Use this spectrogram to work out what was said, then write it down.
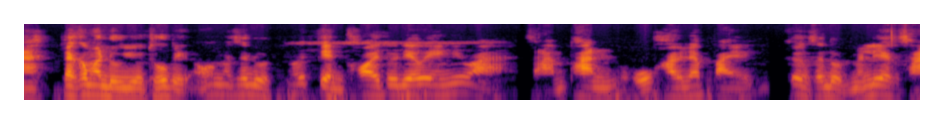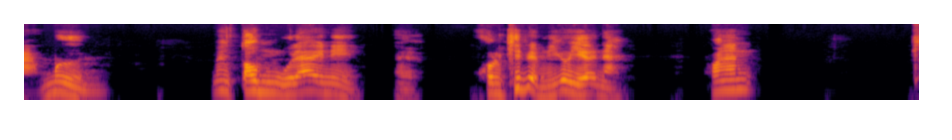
นะแล้วก็มาดู YouTube อีกอ๋อมันสะดุดเฮ้ยเปลี่ยนคอยตัวเดียวเองนี่ว่าสามพันโอ้โหคอยแล้วไป เครื่องสะดุดมันเรียกสามหมื่นแม่งต้มกูแล้วไอ้นี่ คนคิดแบบนี้ก็เยอะนะ เพราะฉะนั้นเค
